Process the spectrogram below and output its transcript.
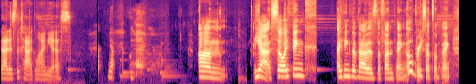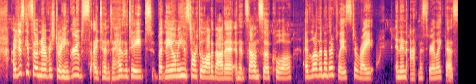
That is the tagline, yes. Yep. um yeah so i think i think that that is the fun thing oh Bree said something i just get so nervous joining groups i tend to hesitate but naomi has talked a lot about it and it sounds so cool i'd love another place to write in an atmosphere like this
